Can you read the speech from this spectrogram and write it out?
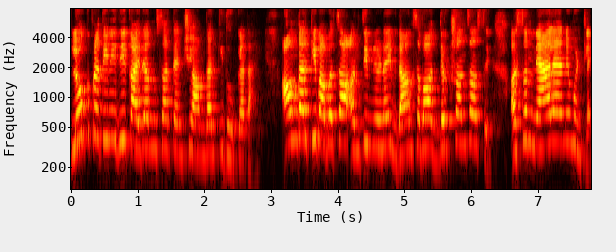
लोकप्रतिनिधी कायद्यानुसार त्यांची आमदारकी धोक्यात आहे. आमदारकीबाबतचा अंतिम निर्णय विधानसभा अध्यक्षांचा असेल असं न्यायालयाने म्हटलंय.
